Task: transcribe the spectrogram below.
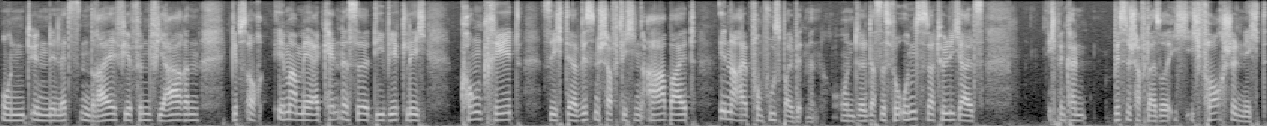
und in den letzten drei, vier, fünf Jahren gibt es auch immer mehr Erkenntnisse, die wirklich konkret sich der wissenschaftlichen Arbeit innerhalb vom Fußball widmen. Und äh, das ist für uns natürlich als, ich bin kein Wissenschaftler, also ich, ich forsche nicht.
